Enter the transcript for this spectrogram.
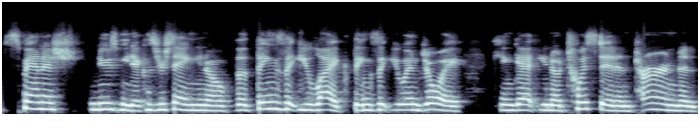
Spanish news media, because you're saying, you know, the things that you like, things that you enjoy can get, you know, twisted and turned. And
